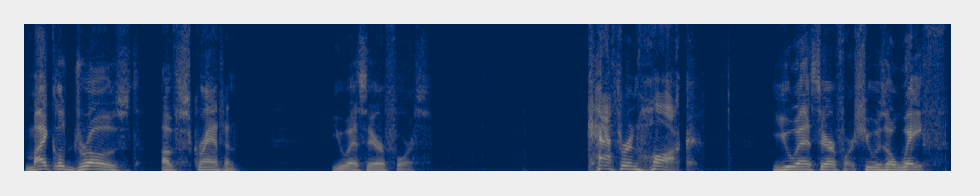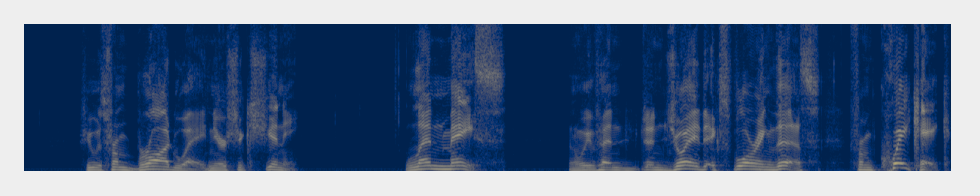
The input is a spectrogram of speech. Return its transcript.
Michael Drozd of Scranton, U.S. Air Force. Catherine Hawk, U.S. Air Force. She was a waif. She was from Broadway near Shickshinny. Len Mace, and we've en- enjoyed exploring this from Quakake,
